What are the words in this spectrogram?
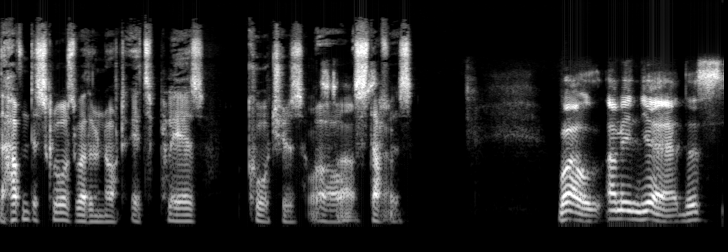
They haven't disclosed whether or not it's players, coaches, Or or, staff, yeah. Well, I mean, yeah, this.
